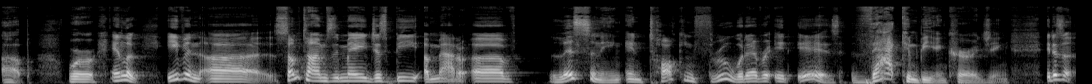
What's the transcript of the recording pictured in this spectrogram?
up. We're, and look, even, uh, sometimes it may just be a matter of listening and talking through whatever it is. That can be encouraging. It doesn't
